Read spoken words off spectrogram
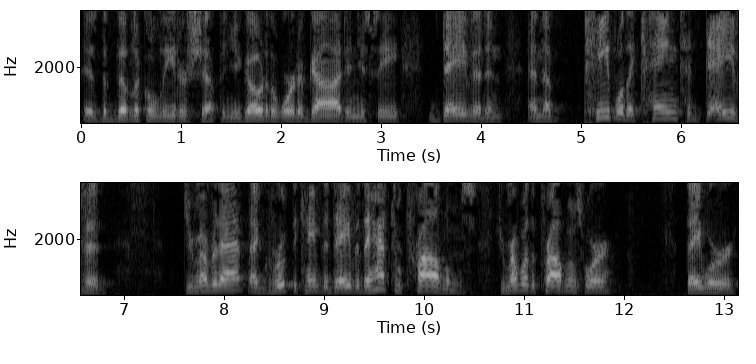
is the biblical leadership. And you go to the Word of God and you see David and, and the people that came to David do you remember that? That group that came to David? They had some problems. Do you remember what the problems were? They were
